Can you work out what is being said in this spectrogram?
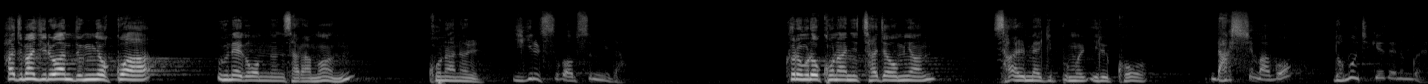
하지만 이러한 능력과 은혜가 없는 사람은 고난을 이길 수가 없습니다. 그러므로 고난이 찾아오면 삶의 기쁨을 잃고 낙심하고 넘어지게 되는 거예요.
